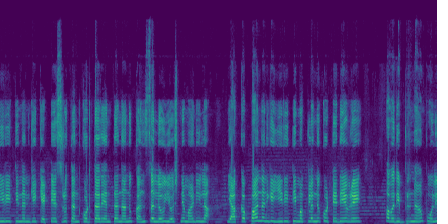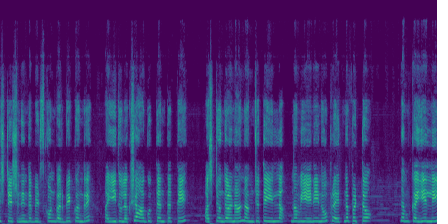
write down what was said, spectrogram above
ಈ ರೀತಿ ನನಗೆ ಕೆಟ್ಟ ಹೆಸರು ತಂದ್ಕೊಡ್ತಾರೆ ಅಂತ ನಾನು ಕನಸಲ್ಲೂ ಯೋಚನೆ ಮಾಡಿಲ್ಲ. ಯಾಕಪ್ಪ ನನಗೆ ಈ ರೀತಿ ಮಕ್ಕಳನ್ನು ಕೊಟ್ಟೆ ದೇವ್ರೆ? ಅವರಿಬ್ಬರನ್ನ ಪೊಲೀಸ್ ಸ್ಟೇಷನಿಂದ ಬಿಡಿಸ್ಕೊಂಡು ಬರಬೇಕಂದ್ರೆ ಐದು ಲಕ್ಷ ಆಗುತ್ತೆ ಅಂತತ್ತೆ. ಅಷ್ಟೊಂದು ಹಣ ನಮ್ಮ ಜೊತೆ ಇಲ್ಲ. ನಾವು ಏನೇನೋ ಪ್ರಯತ್ನ ಪಟ್ಟು ನಮ್ಮ ಕೈಯಲ್ಲಿ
